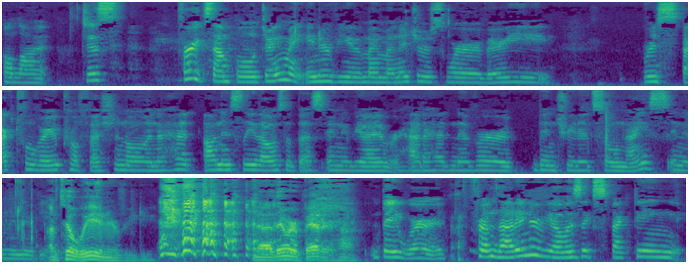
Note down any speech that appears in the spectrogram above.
a lot. Just for example, during my interview, my managers were very respectful, very professional, and I had honestly that was the best interview I ever had. I had never been treated so nice in an interview. until we interviewed you no they were better huh They were. From that interview, I was expecting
